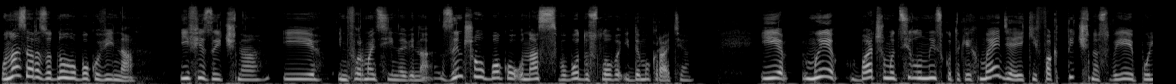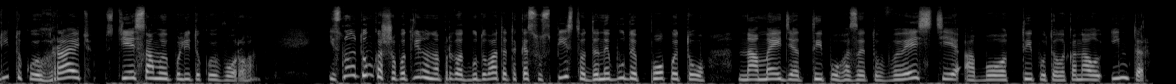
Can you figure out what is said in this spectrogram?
У нас зараз з одного боку війна. І фізична, і інформаційна війна. З іншого боку, у нас свобода слова і демократія. І ми бачимо цілу низку таких медіа, які фактично своєю політикою грають з тією самою політикою ворога. Існує думка, що потрібно, наприклад, будувати таке суспільство, де не буде попиту на медіа типу газету Весті або типу телеканалу Інтер.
